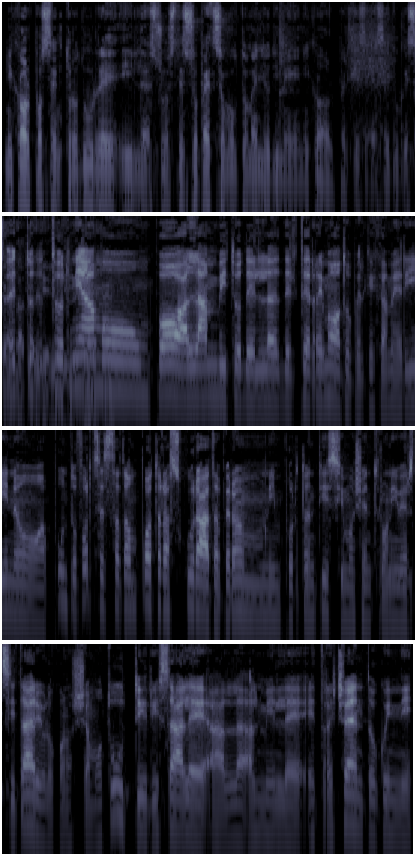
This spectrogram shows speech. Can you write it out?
Nicole possa introdurre il suo stesso pezzo molto meglio di me, Nicole, perché sei tu che sei andata eh, Torniamo lì. un po' all'ambito del, del, terremoto, perché Camerino appunto forse è stata un po' trascurata, però è un importantissimo centro universitario, lo conosciamo tutti, risale al, al 1300, quindi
